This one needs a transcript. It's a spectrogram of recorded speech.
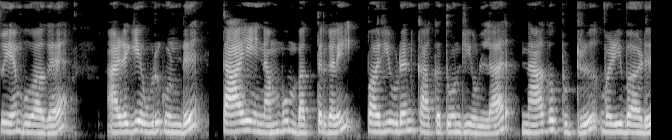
சுயம்புவாக அழகிய உருகொண்டு தாயை நம்பும் பக்தர்களை பரியுடன் காக்க தோன்றியுள்ளார். நாகப்புற்று வழிபாடு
